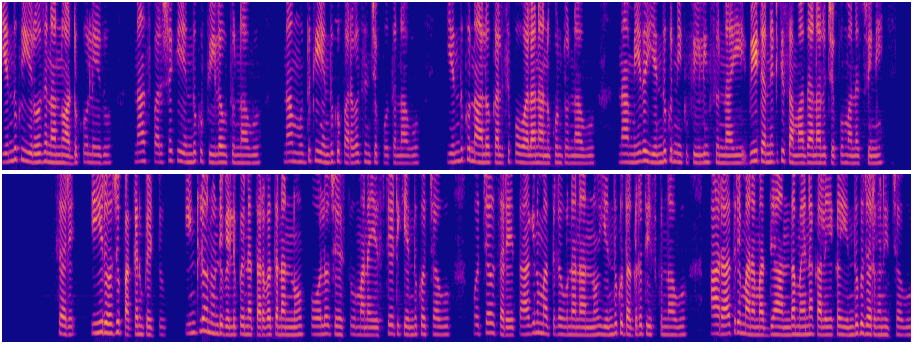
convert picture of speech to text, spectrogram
ఎందుకు ఈరోజు నన్ను అడ్డుకోలేదు? నా స్పర్శకి ఎందుకు ఫీల్ అవుతున్నావు నా ముద్దుకి ఎందుకు పరవశించిపోతున్నావు? ఎందుకు నాలో కలిసిపోవాలని అనుకుంటున్నావు? నా మీద ఎందుకు నీకు ఫీలింగ్స్ ఉన్నాయి? వీటన్నిటికీ సమాధానాలు చెప్పు మనస్విని. సరే ఈరోజు పక్కన పెట్టు. ఇంట్లో నుండి వెళ్ళిపోయిన తర్వాత నన్ను ఫాలో చేస్తూ మన ఎస్టేట్కి ఎందుకు వచ్చావు? వచ్చావు సరే తాగిన మధ్యలో ఉన్న నన్ను ఎందుకు దగ్గర తీసుకున్నావు? ఆ రాత్రి మన మధ్య అందమైన కలయిక ఎందుకు జరగనిచ్చావు?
